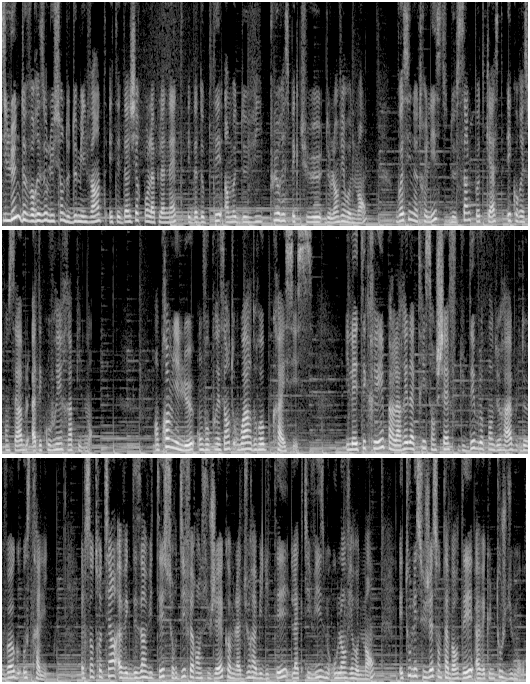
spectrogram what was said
Si l'une de vos résolutions de 2020 était d'agir pour la planète et d'adopter un mode de vie plus respectueux de l'environnement, voici notre liste de 5 podcasts éco-responsables à découvrir rapidement. En premier lieu, on vous présente Wardrobe Crisis. Il a été créé par la rédactrice en chef du développement durable de Vogue Australie. Elle s'entretient avec des invités sur différents sujets comme la durabilité, l'activisme ou l'environnement, et tous les sujets sont abordés avec une touche d'humour.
